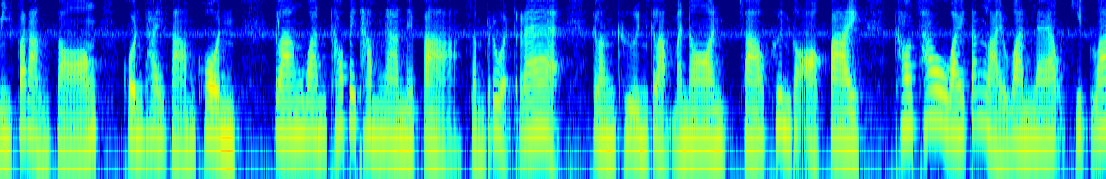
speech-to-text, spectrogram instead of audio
มีฝรั่งสองคนไทยสามคน กลางวันเขาไปทำงานในป่าสำรวจแร่ กลางคืนกลับมานอน เช้าขึ้นก็ออกไป เขาเช่าไว้ตั้งหลายวันแล้ว คิดว่า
